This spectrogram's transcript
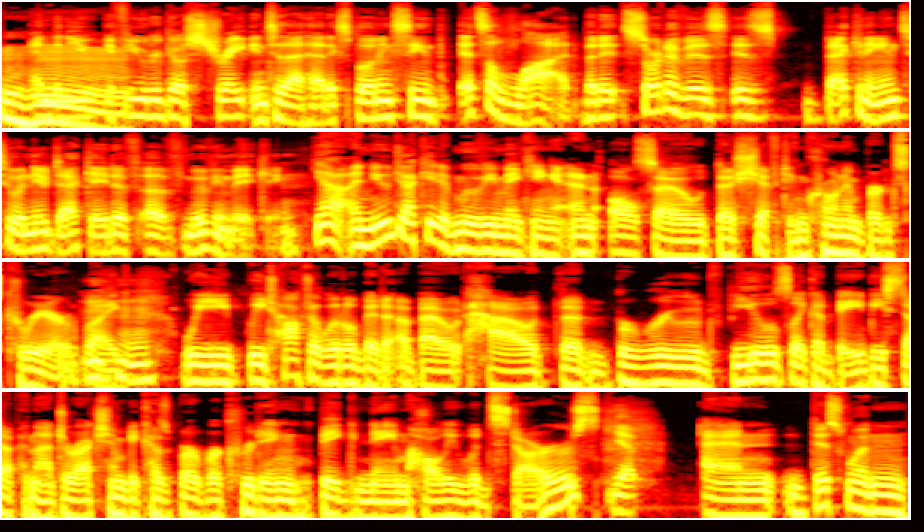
Mm-hmm. And then you, if you were to go straight into that head exploding scene, it's a lot, but it sort of is, is beckoning into a new decade of, of movie making. Yeah, a new decade of movie making and also the shift in Cronenberg's career. Like mm-hmm. we we talked a little bit about how the Brood feels like a baby step in that direction because we're recruiting big name Hollywood stars. Yep. And this one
